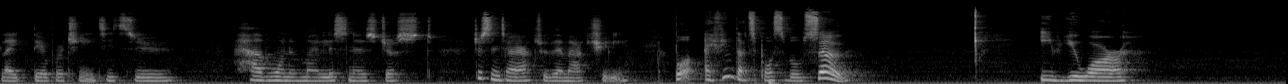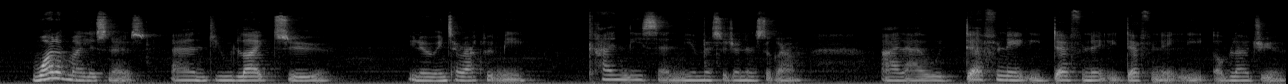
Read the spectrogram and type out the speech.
like the opportunity to have one of my listeners just just interact with them actually. But I think that's possible. So if you are one of my listeners and you would like to, you know, interact with me, kindly send me a message on Instagram and I would definitely, definitely, definitely oblige you.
